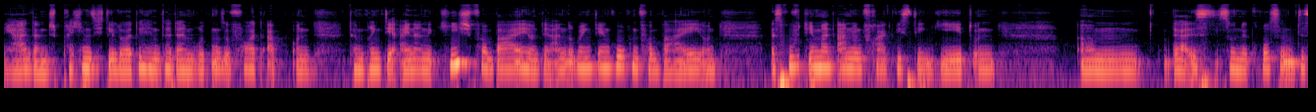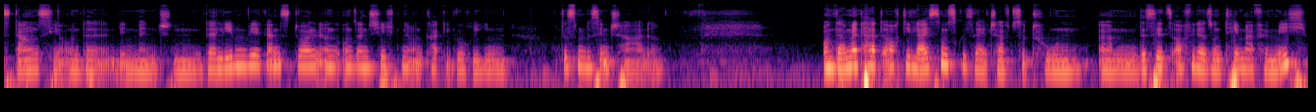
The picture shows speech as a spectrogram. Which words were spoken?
ja, dann sprechen sich die Leute hinter deinem Rücken sofort ab. Und dann bringt dir einer eine Quiche vorbei und der andere bringt dir einen Kuchen vorbei. Und es ruft jemand an und fragt, wie es dir geht. Und ähm, da ist so eine große Distanz hier unter den Menschen. Da leben wir ganz doll in unseren Schichten und Kategorien. Das ist ein bisschen schade. Und damit hat auch die Leistungsgesellschaft zu tun. Ähm, das ist jetzt auch wieder so ein Thema für mich.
